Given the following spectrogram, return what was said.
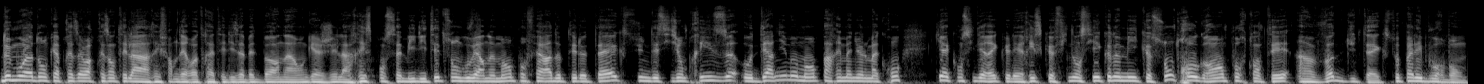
Deux mois donc après avoir présenté la réforme des retraites, Elisabeth Borne a engagé la responsabilité de son gouvernement pour faire adopter le texte, une décision prise au dernier moment par Emmanuel Macron qui a considéré que les risques financiers et économiques sont trop grands pour tenter un vote du texte au Palais Bourbon.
